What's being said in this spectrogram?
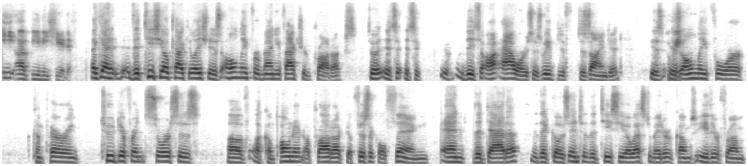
ERP initiative again, the TCO calculation is only for manufactured products. So it's it's a these hours as we've designed it is okay. is only for comparing two different sources of a component, a product, a physical thing, and the data that goes into the TCO estimator comes either from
